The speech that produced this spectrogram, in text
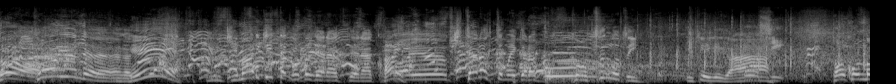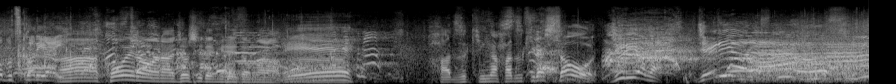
ういうんだよ、え。ー、決まりきったことじゃなくてなこういう汚くてもいいからゴツンゴツン。いけいけいけ。あ闘魂のぶつかり合い。ああこういうのはな女子で見れると思うええ。ー、葉月が葉月らしさを。ジュリアが。ジュリアが。今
